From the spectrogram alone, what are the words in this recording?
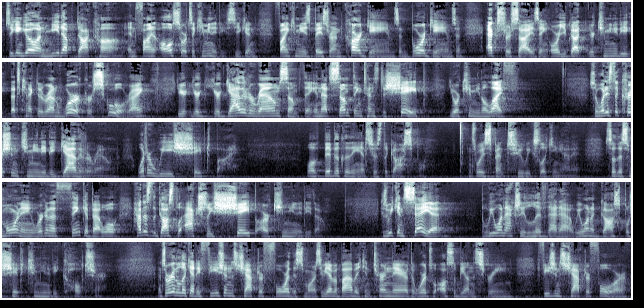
So you can go on meetup.com and find all sorts of communities. You can find communities based around card games and board games and exercising, or you've got your community that's connected around work or school, right? You're, you're, you're gathered around something, and that something tends to shape your communal life. So, what is the Christian community gathered around? What are we shaped by? Well, biblically, the answer is the gospel. That's why we spent two weeks looking at it. So this morning, we're going to think about well, how does the gospel actually shape our community, though? Because we can say it, but we want to actually live that out. We want a gospel shaped community culture. And so we're going to look at Ephesians chapter 4 this morning. So if you have a Bible, you can turn there. The words will also be on the screen. Ephesians chapter 4.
